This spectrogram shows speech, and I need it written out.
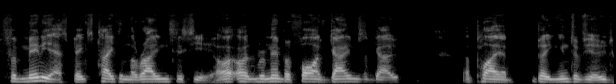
for many aspects, taken the reins this year. I, I remember five games ago, a player being interviewed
